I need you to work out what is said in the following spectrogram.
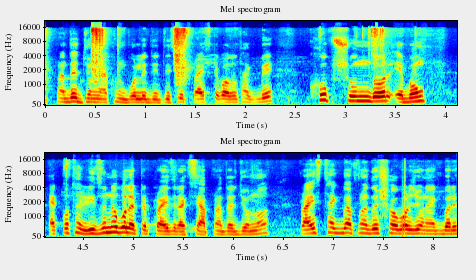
আপনাদের জন্য এখন বলে দিতেছি। প্রাইসটা কত থাকবে? খুব সুন্দর এবং এক কথা রিজনেবল একটা প্রাইস রাখছি আপনাদের জন্য। প্রাইস থাকবে আপনাদের সবার জন্য একবারে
